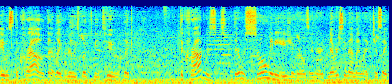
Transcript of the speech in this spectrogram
it was the crowd that like really spoke to me too. Like the crowd was there were so many Asian girls in there. I'd never seen that in my life. Just like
